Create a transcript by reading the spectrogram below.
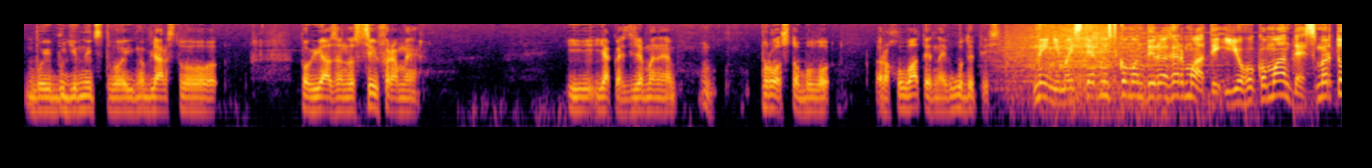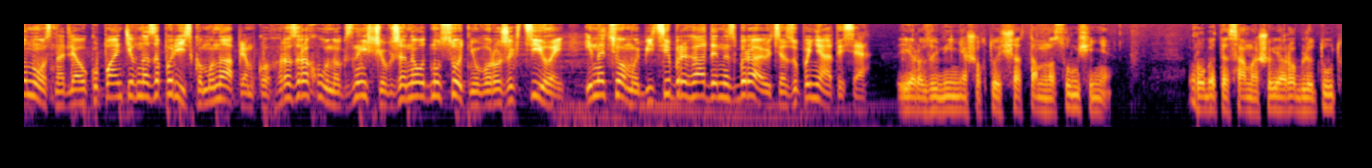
бо і будівництво, і меблярство пов'язано з цифрами. І якось для мене ну, просто було рахувати, наводитись. Нині майстерність командира гармати і його команди смертоносна для окупантів на запорізькому напрямку. Розрахунок знищив вже не одну сотню ворожих цілей. І на цьому бійці бригади не збираються зупинятися. Є розуміння, що хтось зараз там на Сумщині робить те саме, що я роблю тут.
